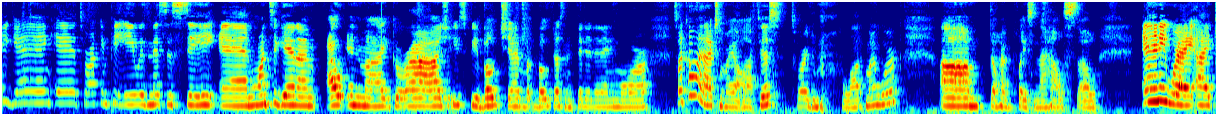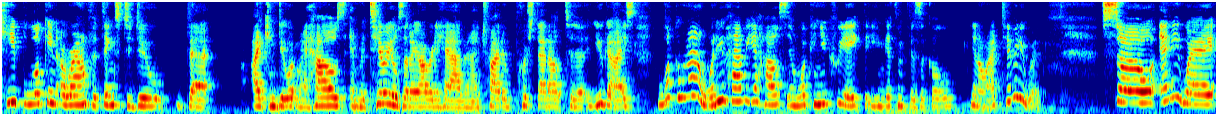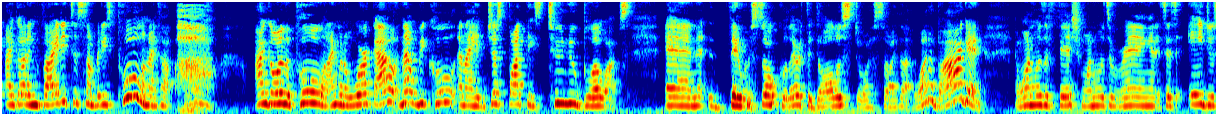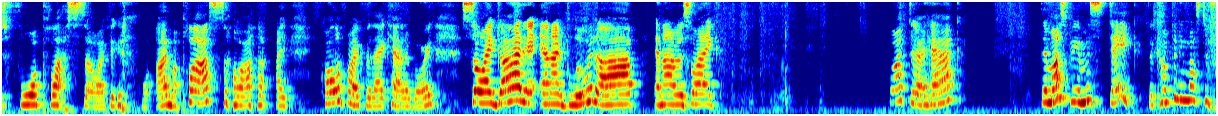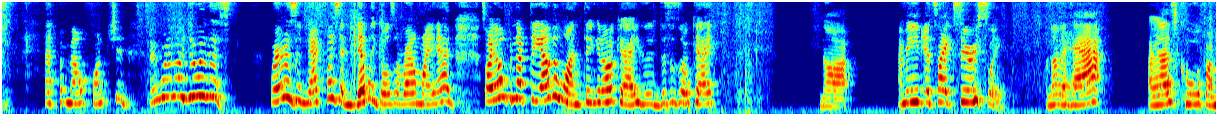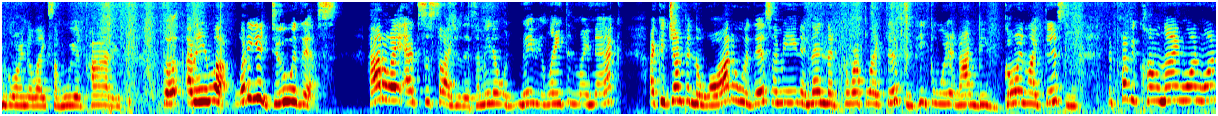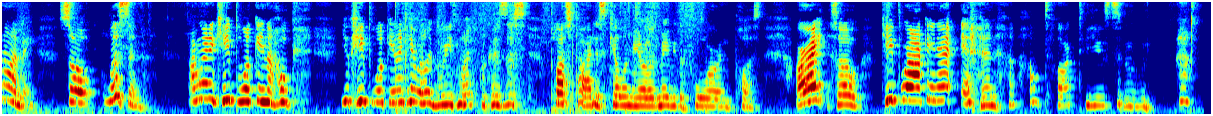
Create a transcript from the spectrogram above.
Hey gang, it's Rockin' PE with Mrs. C and once again I'm out in my garage. It used to be a boat shed but boat doesn't fit in it anymore. So I call it actually my office. It's where I do a lot of my work. Um, don't have a place in the house so anyway I keep looking around for things to do that I can do at my house and materials that I already have and I try to push that out to you guys. Look around. What do you have at your house and what can you create that you can get some physical, you know, activity with? So anyway, I got invited to somebody's pool and I thought, ah, oh, I'm going to the pool and I'm going to work out and that would be cool. And I had just bought these two new blow ups and they were so cool. They were at the dollar store. So I thought, what a bargain. And one was a fish, one was a ring, and it says ages four plus. So I figured, well, I'm a plus, so I, I qualify for that category. So I got it and I blew it up and I was like, what the heck? There must be a mistake. The company must have had a malfunction. I mean, what do I do with this? Where is the necklace? It barely goes around my head. So I opened up the other one thinking, okay, this is okay. Not. I mean, it's like, seriously, another hat? I mean, that's cool if I'm going to like some weird party. But, I mean, look, what do you do with this? How do I exercise with this? I mean, it would maybe lengthen my neck. I could jump in the water with this, I mean, and then they'd go up like this, and people would, and I'd be going like this, and they'd probably call 911 on me. So, listen, I'm going to keep looking. I hope you keep looking. I can't really breathe much because this plus part is killing me, or maybe the four and plus. All right, so keep rocking it, and I'll talk to you soon.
